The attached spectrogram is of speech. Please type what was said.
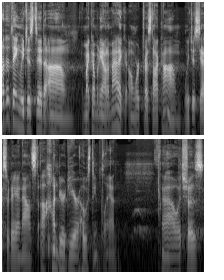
other thing we just did, um, my company Automattic on WordPress.com, we just yesterday announced a 100 year hosting plan, uh, which was,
